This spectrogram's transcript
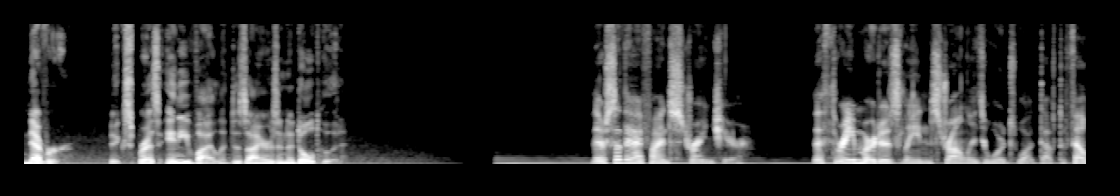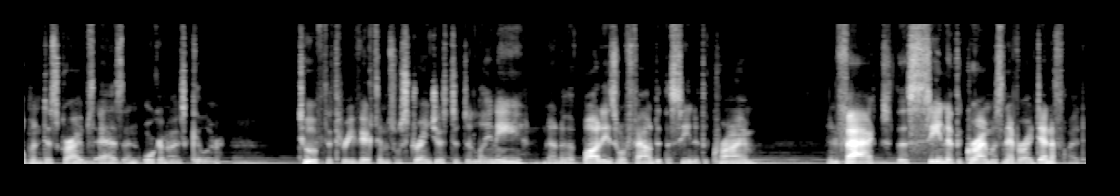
never express any violent desires in adulthood. There's something I find strange here. The three murders lean strongly towards what Dr. Feldman describes as an organized killer. Two of the three victims were strangers to Delaney, none of the bodies were found at the scene of the crime. In fact, the scene of the crime was never identified.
